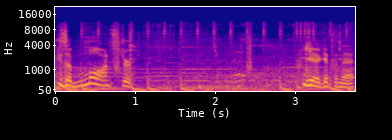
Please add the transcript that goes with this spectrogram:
He's a monster. Got the net? Yeah, get the net.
